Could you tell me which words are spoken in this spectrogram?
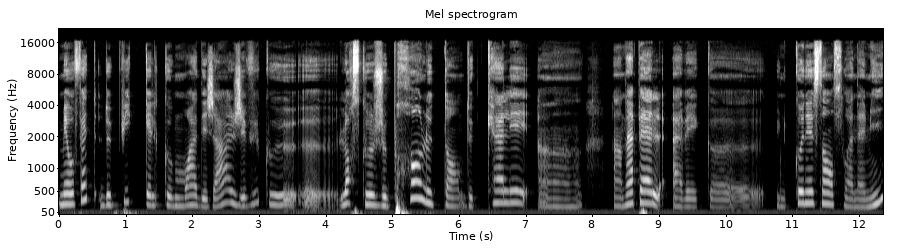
Mais au fait, depuis quelques mois déjà, j'ai vu que euh, lorsque je prends le temps de caler un, un appel avec euh, une connaissance ou un ami,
